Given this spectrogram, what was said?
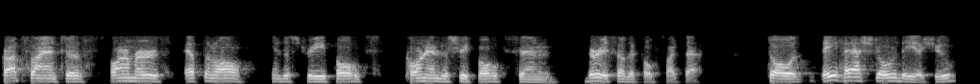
crop scientists, farmers, ethanol industry folks, corn industry folks, and various other folks like that. So they hashed over the issue.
